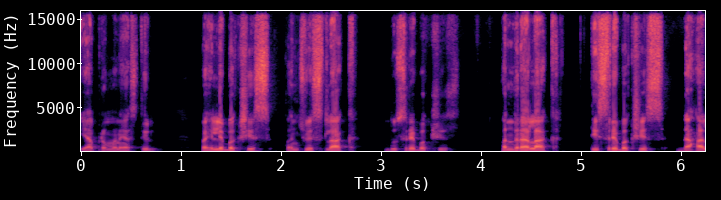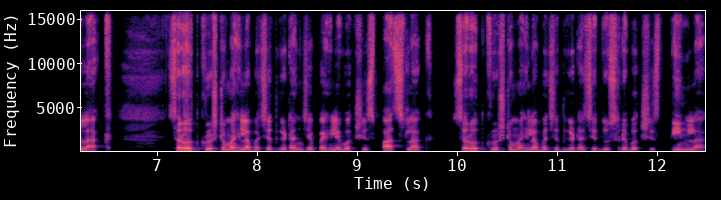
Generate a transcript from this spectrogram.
याप्रमाणे असतील. पहिले बक्षीस पंचवीस लाख दुसरे बक्षीस पंधरा लाख तिसरे बक्षीस दहा लाख. सर्वोत्कृष्ट महिला बचत गटांचे पहिले बक्षीस पाच लाख सर्वोत्कृष्ट महिला बचत गटाचे दुसरे बक्षीस तीन लाख.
